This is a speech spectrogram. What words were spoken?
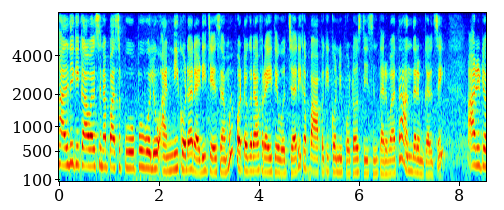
హల్దీకి కావాల్సిన పసుపు పువ్వులు అన్నీ కూడా రెడీ చేసాము ఫోటోగ్రాఫర్ అయితే వచ్చారు. ఇక పాపకి కొన్ని ఫొటోస్ తీసిన తర్వాత అందరం కలిసి ఆడిటో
